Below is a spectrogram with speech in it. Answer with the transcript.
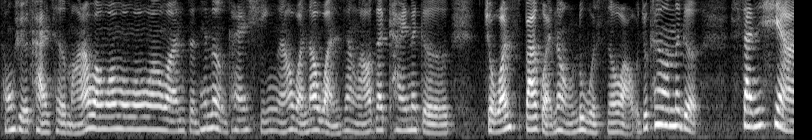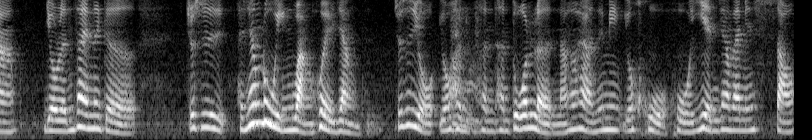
同学开车嘛，然后玩玩玩玩玩玩，整天都很开心，然后玩到晚上，然后再开那个九弯十八拐那种路的时候啊，我就看到那个山下有人在那个。就是很像露营晚会这样子，就是有有很很很多人，然后还有那边有火火焰这样在那边烧，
